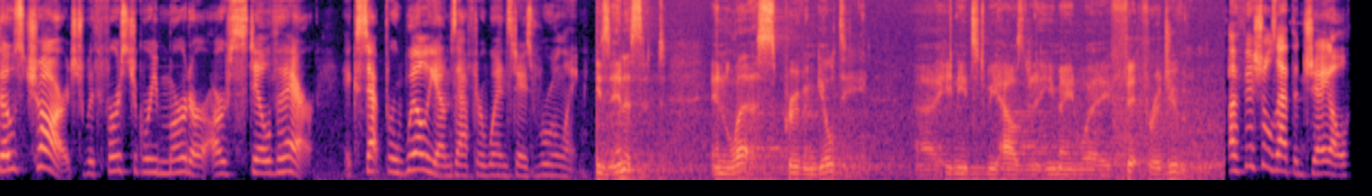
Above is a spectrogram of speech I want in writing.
those charged with first degree murder are still there, except for Williams after Wednesday's ruling. He's innocent unless proven guilty. Uh, he needs to be housed in a humane way, fit for a juvenile. Officials at the jail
